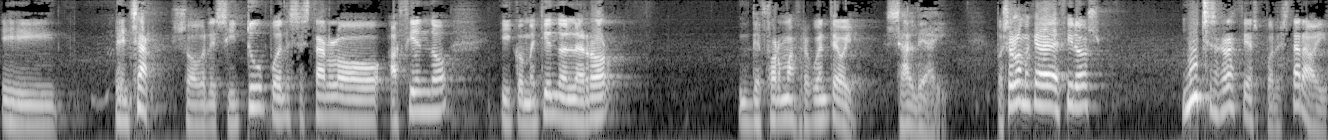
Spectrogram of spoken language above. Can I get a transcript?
y pensar sobre si tú puedes estarlo haciendo y cometiendo el error de forma frecuente hoy. Sal de ahí. Pues solo me queda deciros muchas gracias por estar hoy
